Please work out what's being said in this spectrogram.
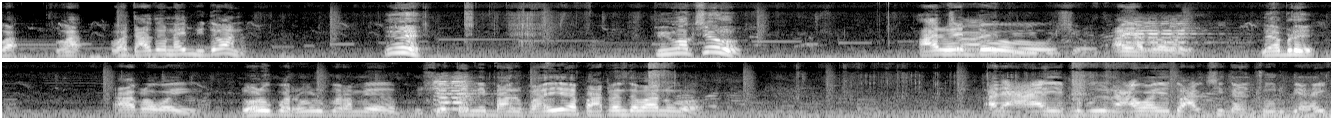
વા- વા- વધારે તો નહીં બીધો ને. એ પીવક શું? સારું એ તો. આય આપણો ભાઈ લેબડે આપણો ભાઈ રોડ ઉપર રોડ ઉપર અમે ખેતરની બહાર ભાઈ પાટણ જવાનું હો. અરે આ એટલું બધું ના હોય એ તો આલસી ત્રણસો રૂપિયા થઈ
